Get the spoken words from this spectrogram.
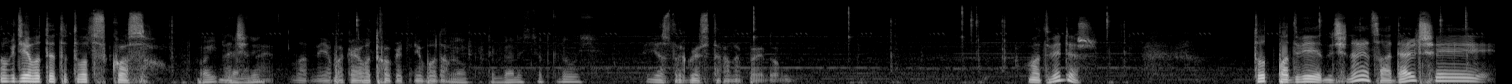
Ну где вот этот вот скос Ой, подожди. начинает? Ладно, я пока его трогать не буду. Ну, какая гадость открылась. Я с другой стороны пойду. Вот видишь? Тут по две начинается, а дальше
